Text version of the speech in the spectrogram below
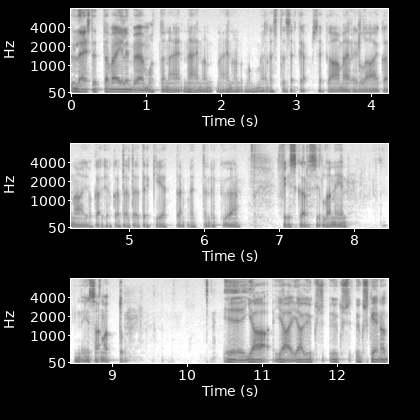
yleistettävä ilmiö, mutta näin, näin, on, näin on mun mielestä sekä, sekä Amerilla aikanaan, joka, joka tätä teki, että, että nykyään Fiskarsilla niin, niin sanottu. E, ja, ja, ja yksi, yksi, yksi keino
